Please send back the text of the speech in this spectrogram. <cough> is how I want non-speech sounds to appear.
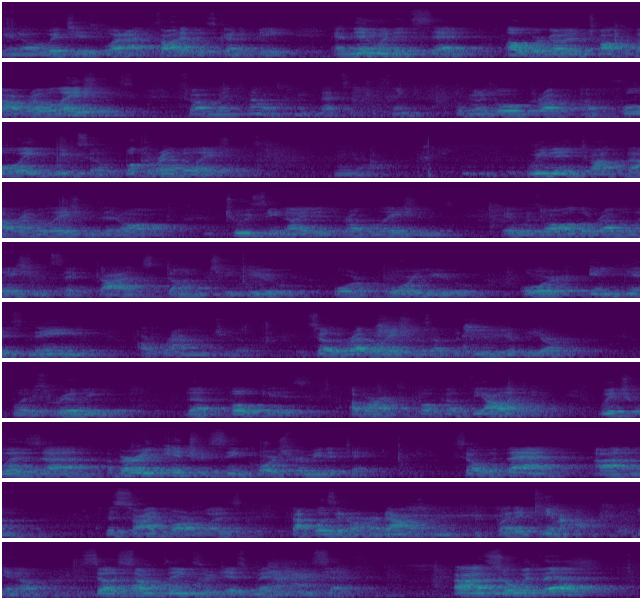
you know, which is what I thought it was going to be. And then when it said, oh, we're going to talk about Revelations. So I'm like, oh, that's interesting. We're going to go across a whole eight weeks of Book of Revelations. No. We didn't talk about Revelations at all. Tuesday night is Revelations. It was all the revelations that God's done to you or for you or in his name around you. So the revelations of the beauty of the earth was really the focus of our book of theology, which was uh, a very interesting course for me to take. So with that, um, the sidebar was, that wasn't our announcement, but it came out, you know. So some things are just meant to be said. Uh, so with that,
